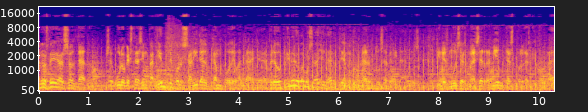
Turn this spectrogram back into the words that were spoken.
Buenos días, soldado. Seguro que estás impaciente por salir al campo de batalla, pero primero vamos a ayudarte a mejorar tus habilidades. Tienes muchas más herramientas con las que jugar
